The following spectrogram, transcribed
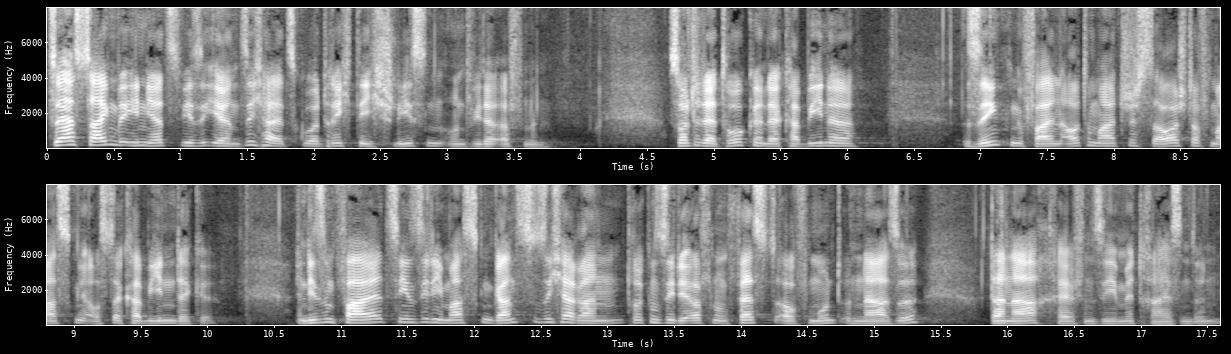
Zuerst zeigen wir Ihnen jetzt, wie Sie Ihren Sicherheitsgurt richtig schließen und wieder öffnen. Sollte der Druck in der Kabine sinken, fallen automatisch Sauerstoffmasken aus der Kabinendecke. In diesem Fall ziehen Sie die Masken ganz zu sich heran, drücken Sie die Öffnung fest auf Mund und Nase. Danach helfen Sie Mitreisenden.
